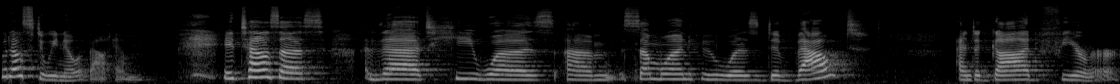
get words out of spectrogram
What else do we know about him? It tells us that he was um, someone who was devout and a God-fearer.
